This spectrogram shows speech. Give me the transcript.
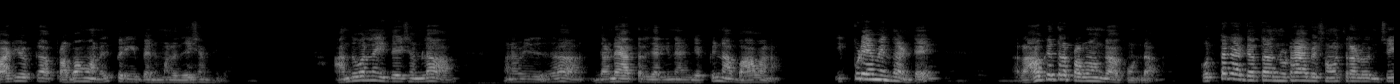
వాటి యొక్క ప్రభావం అనేది పెరిగిపోయింది మన దేశం మీద. అందువలన ఈ దేశంలో మన మీద దండయాత్రలు జరిగినాయని చెప్పి నా భావన. ఇప్పుడు ఏమైందంటే రాహుకేతుల ప్రభావం కాకుండా కొత్తగా గత 150 సంవత్సరాల నుంచి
